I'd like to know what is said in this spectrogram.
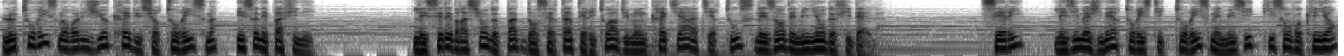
Le tourisme religieux crée du surtourisme, et ce n'est pas fini. Les célébrations de Pâques dans certains territoires du monde chrétien attirent tous les ans des millions de fidèles. Série, les imaginaires touristiques tourisme et musique qui sont vos clients?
